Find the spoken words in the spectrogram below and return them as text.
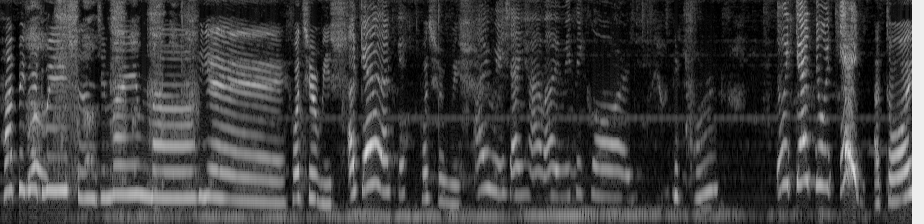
Happy graduation, Jemima. Yay. What's your wish? Okay, okay. What's your wish? I wish I have a unicorn. Unicorn? A toy?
